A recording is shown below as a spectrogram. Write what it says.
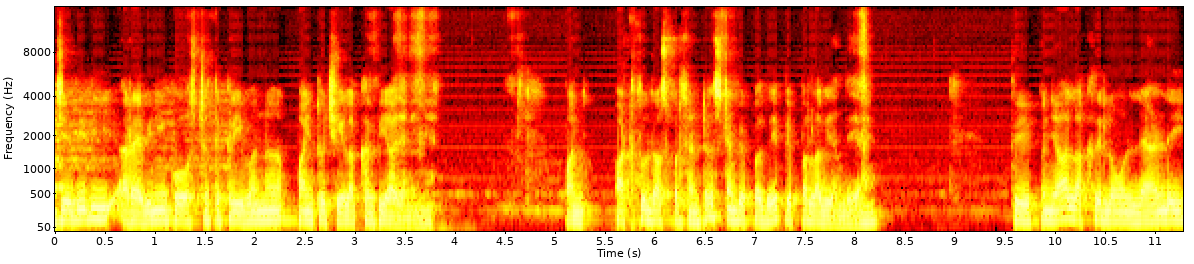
ਜਿਹਦੀ ਦੀ ਰੈਵਨਿਊ ਕੋਸਟ ਤਕਰੀਬਨ 5 ਤੋਂ 6 ਲੱਖ ਰੁਪਏ ਆ ਜਾਣੀ ਹੈ। 5 8 ਤੋਂ 10% ਸਟੈਂਪ ਪੇਪਰ ਦੇ ਪੇਪਰ ਲੱਗ ਜਾਂਦੇ ਆ ਤੇ 50 ਲੱਖ ਦੇ ਲੋਨ ਲੈਣ ਲਈ,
